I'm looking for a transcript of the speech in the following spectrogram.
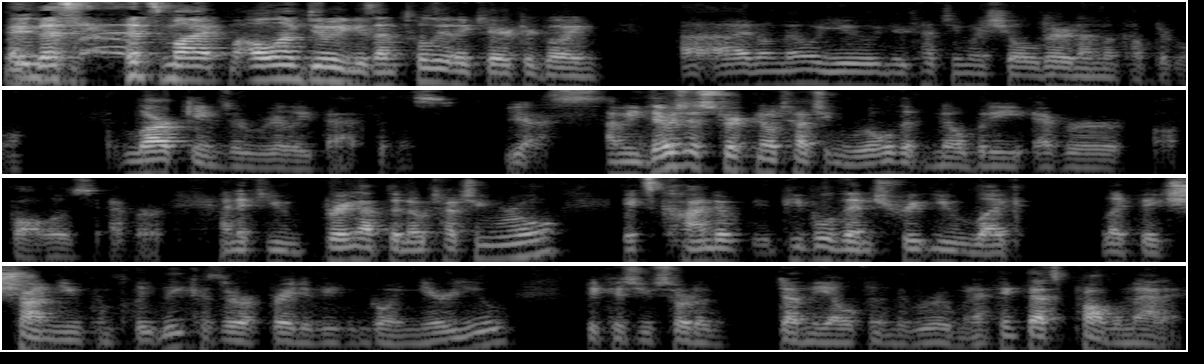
And that's that's my all I'm doing is I'm totally the character going, "I I don't know you, and you're touching my shoulder, and I'm uncomfortable." LARP games are really bad for this. yes. I mean, there's a strict no touching rule that nobody ever follows ever. And if you bring up the no touching rule, it's kind of people then treat you like like they shun you completely because they're afraid of even going near you because you've sort of done the elephant in the room. And I think that's problematic.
